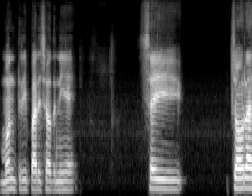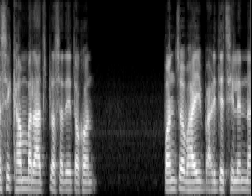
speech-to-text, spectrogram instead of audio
মন্ত্রী পরিষদ নিয়ে, সেই চৌরাশি খাম্বা রাজপ্রাসাদে তখন পঞ্চ ভাই বাড়িতে ছিলেন না,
